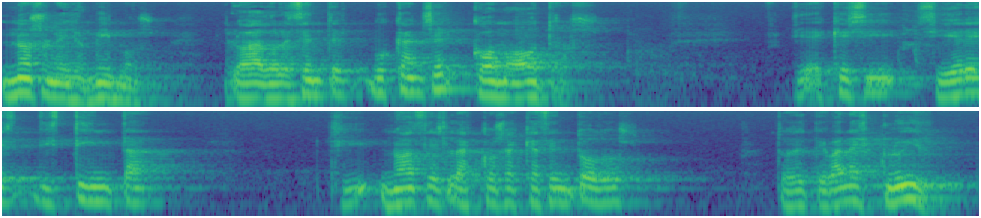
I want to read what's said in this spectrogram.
No son ellos mismos. Los adolescentes buscan ser como otros. Es que si, si eres distinta, si no haces las cosas que hacen todos, entonces te van a excluir.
